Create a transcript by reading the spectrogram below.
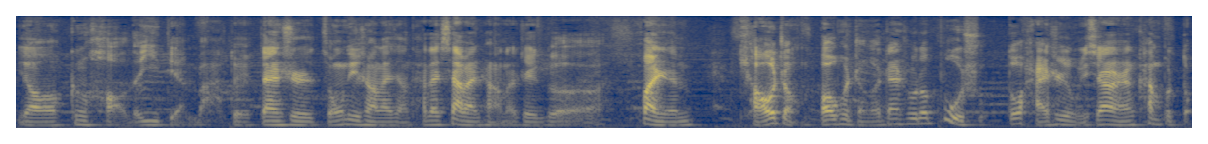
要更好的一点吧。对，但是总体上来讲，他在下半场的这个换人调整，包括整个战术的部署，都还是有一些让人看不懂。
